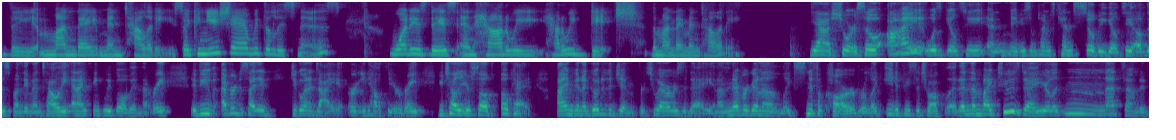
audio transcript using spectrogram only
the Monday mentality. So can you share with the listeners what is this and how do we how do we ditch the Monday mentality? Yeah, sure. So I was guilty and maybe sometimes can still be guilty of this Monday mentality. And I think we've all been there, right? If you've ever decided to go on a diet or eat healthier, right? You tell yourself, okay, I'm going to go to the gym for two hours a day and I'm never going to like sniff a carb or like eat a piece of chocolate. And then by Tuesday, you're like, mm, that sounded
